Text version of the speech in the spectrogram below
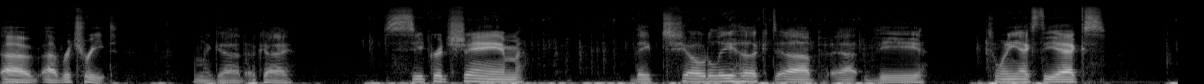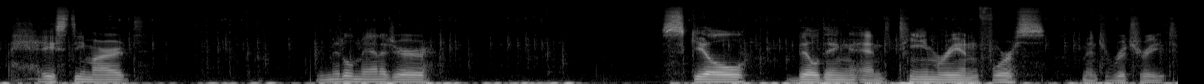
uh, uh, retreat. Oh my god. Okay. Secret shame. They totally hooked up at the 20xdx Hasty Mart. Middle manager. Skill building and team reinforcement retreat.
